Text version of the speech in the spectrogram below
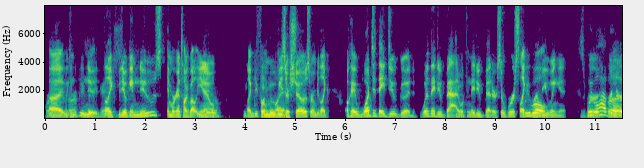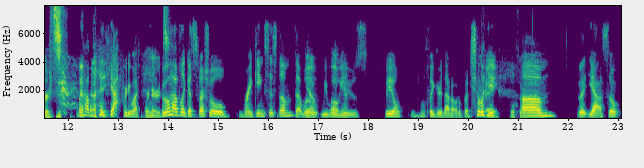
Uh, we can review new, video like video game news, and we're gonna talk about We you know like for movies gameplay. or shows. We're gonna be like, okay, what Yeah. did they do good? What did they do bad? What Mhm. can they do better? So we're just like We will- reviewing it because we we're, will have we're a- nerds. We'll have, yeah, pretty much. we're nerds. We will have like a special ranking system that will Yeah. we will Oh, yeah. use. We'll we'll figure that out eventually. okay, we'll figure that out. um, but yeah, so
